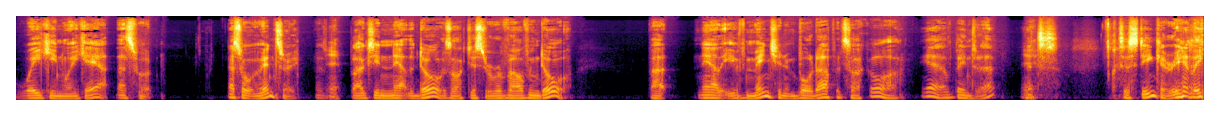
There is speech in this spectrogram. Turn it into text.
week in, week out. That's what that's what we went through. It was Yeah. Blokes in and out the door. It was like just a revolving door. But now that you've mentioned and brought up, it's like, oh, yeah, I've been to that. It's it's a stinker, really,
